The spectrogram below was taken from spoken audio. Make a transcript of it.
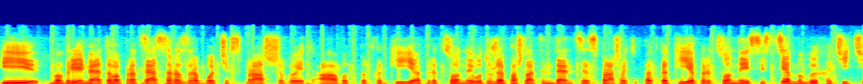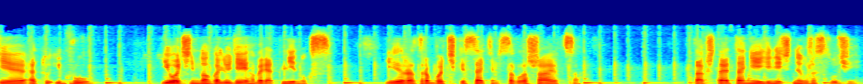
И во время этого процесса разработчик спрашивает, а вот под какие операционные, вот уже пошла тенденция спрашивать, под какие операционные системы вы хотите эту игру. И очень много людей говорят Linux, и разработчики с этим соглашаются. Так что это не единичный уже случай.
